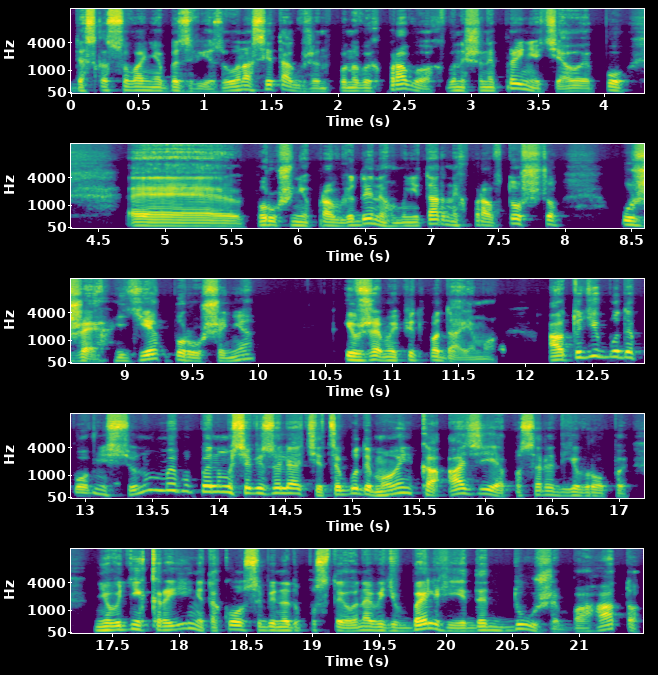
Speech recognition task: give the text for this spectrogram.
для скасування безвізу. У нас і так вже по нових правилах вони ще не прийняті, але по е, порушенню прав людини, гуманітарних прав, то що вже є порушення, і вже ми підпадаємо. А тоді буде повністю. Ну, ми опинимося в ізоляції. Це буде маленька Азія посеред Європи. Ні в одній країні такого собі не допустили. Навіть в Бельгії, де дуже багато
